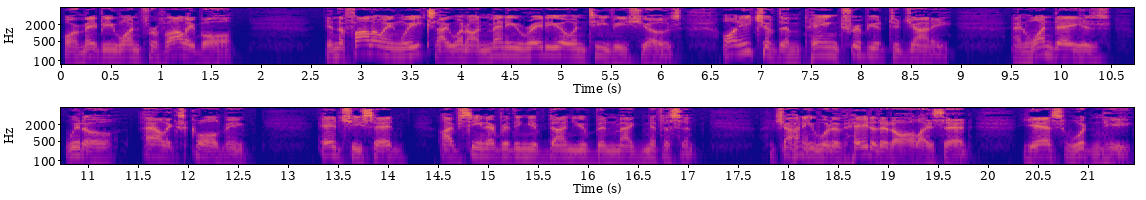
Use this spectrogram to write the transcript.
or maybe one for volleyball. In the following weeks, I went on many radio and TV shows, on each of them paying tribute to Johnny. And one day his widow, Alex called me. Ed, she said, I've seen everything you've done. You've been magnificent. Johnny would have hated it all, I said. Yes, wouldn't he?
